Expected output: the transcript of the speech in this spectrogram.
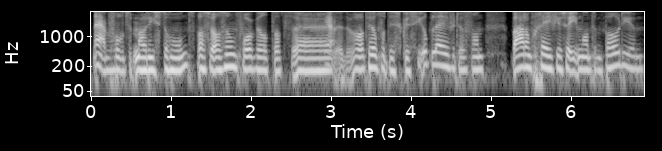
nou ja, bijvoorbeeld Maurice de Hond was wel zo'n voorbeeld dat eh, Ja. wat heel veel discussie opleverde. Van waarom geef je zo iemand een podium?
